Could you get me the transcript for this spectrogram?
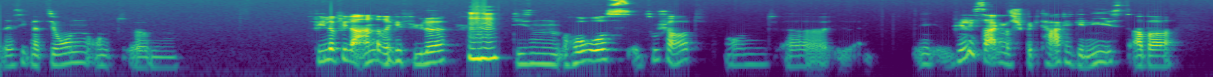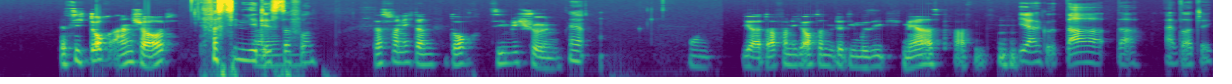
Resignation und ähm, viele, viele andere Gefühle Mhm. diesen Horus zuschaut und äh, will ich sagen, das Spektakel genießt, aber es sich doch anschaut, Fasziniert ist Ähm, davon. das fand ich dann doch ziemlich schön. Ja. Und ja, da fand ich auch dann wieder die Musik mehr als passend. Ja, gut, da, da, eindeutig.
